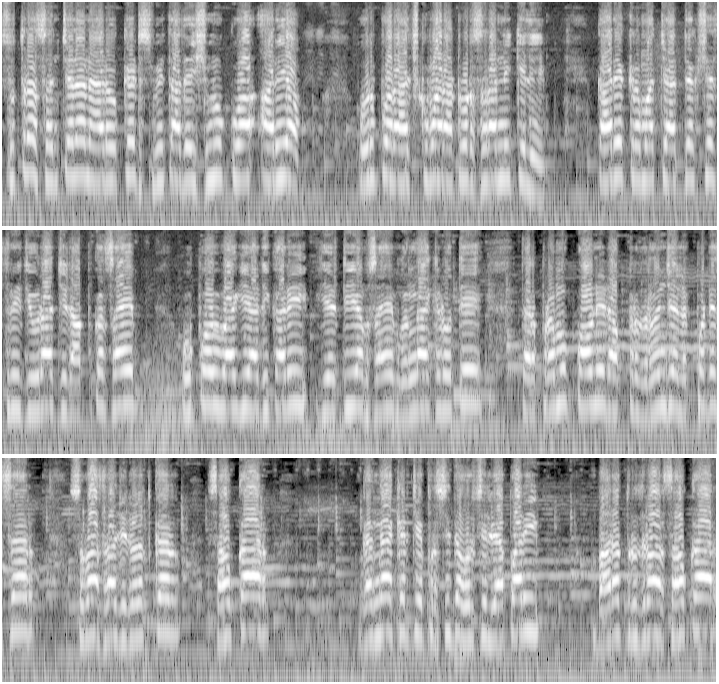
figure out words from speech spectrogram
सूत्रसंचलन ॲडव्होकेट स्मिता देशमुख व आर्यप उर्फ राजकुमार आठवड सरांनी केले. कार्यक्रमाचे अध्यक्ष श्री जीवराजजी डापकर साहेब उपविभागीय अधिकारी एस डी एम साहेब गंगाखेड होते तर प्रमुख पाहुणे डॉक्टर धनंजय लटपटे सर सुभाषरावजी नळतकर सावकार गंगाखेडचे प्रसिद्ध होलसेल व्यापारी भारत रुद्रवार सावकार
